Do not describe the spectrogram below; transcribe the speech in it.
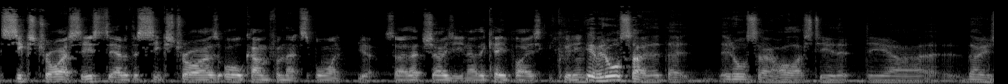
six try assists out of the six tries all come from that spine. Yeah. So that shows you, you know, the key players could. Yeah, but also that, that it also highlights to you that the uh, those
